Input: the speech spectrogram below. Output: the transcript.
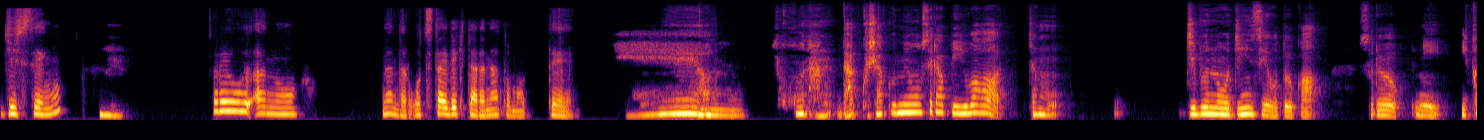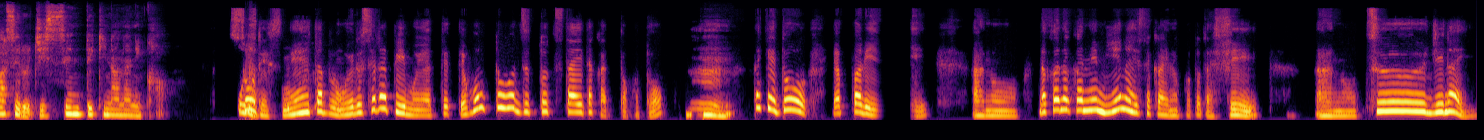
実践、うんそれをあの、なんだろう、お伝えできたらなと思って、へえ、あうんそうなんだ。クジャクミョンセラピーは、じゃあもう、自分の人生をというか、それに活かせる実践的な何か。そうですね。多分オイルセラピーもやってて、本当はずっと伝えたかったこと。うん。だけど、やっぱり、あの、なかなかね、見えない世界のことだし、あの、通じない。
